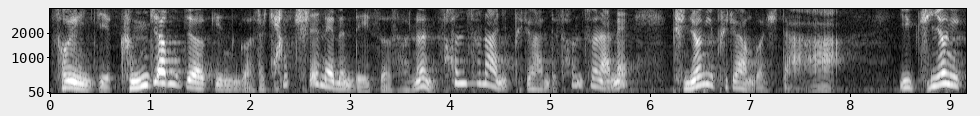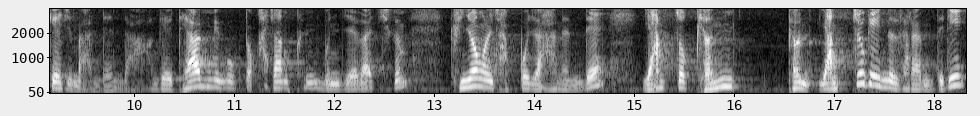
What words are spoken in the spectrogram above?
소위 이제 긍정적인 것을 창출해내는 데 있어서는 선순환이 필요한데 선순환에 균형이 필요한 것이다. 이 균형이 깨지면 안 된다. 그러니까 대한민국도 가장 큰 문제가 지금 균형을 잡고자 하는데 양쪽 변, 변, 양쪽에 있는 사람들이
